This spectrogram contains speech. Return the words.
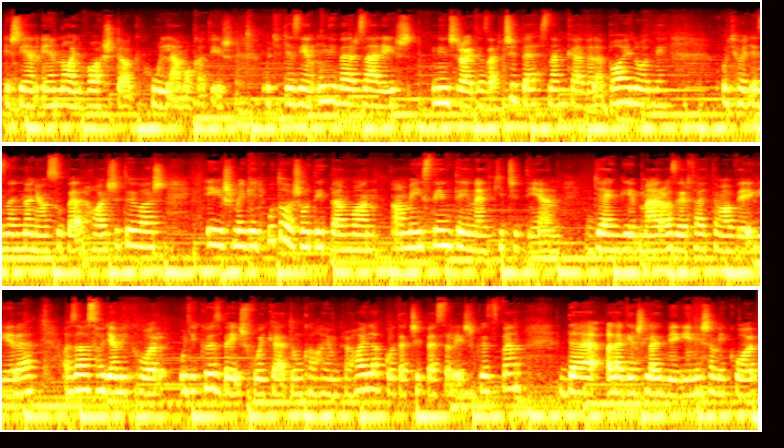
és ilyen, ilyen nagy vastag hullámokat is. Úgyhogy ez ilyen univerzális, nincs rajta az a csipesz, nem kell vele bajlódni, úgyhogy ez egy nagyon szuper hajsütővas, és még egy utolsó tippem van, ami szintén egy kicsit ilyen gyengébb már, azért hagytam a végére, az az, hogy amikor ugye közben is fújkáltunk a hajunkra hajlakot, a csipeszelés közben, de a leges legvégén is, amikor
